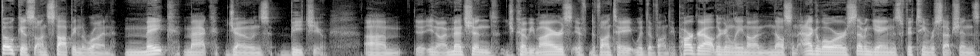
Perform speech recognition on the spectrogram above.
focus on stopping the run, make Mac Jones beat you. Um, you know, I mentioned Jakobi Meyers. If DeVante with DeVante Parker out, they're going to lean on Nelson Agholor. Seven games, 15 receptions,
